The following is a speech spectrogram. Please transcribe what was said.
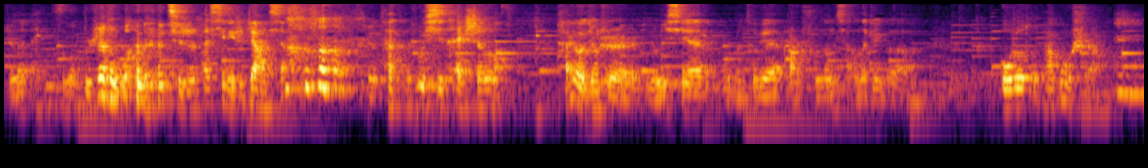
觉得哎，你怎么不认我呢？其实他心里是这样想，就他入戏太深了。还有就是有一些我们特别耳熟能详的这个欧洲童话故事啊，嗯，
